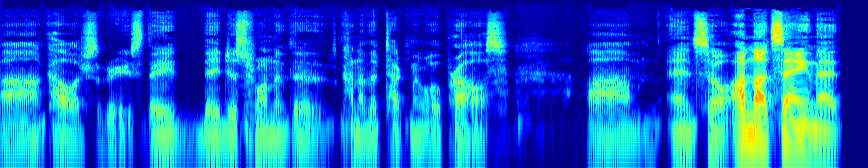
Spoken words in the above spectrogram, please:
uh, college degrees. They they just wanted the kind of the technical prowess. Um, and so I'm not saying that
